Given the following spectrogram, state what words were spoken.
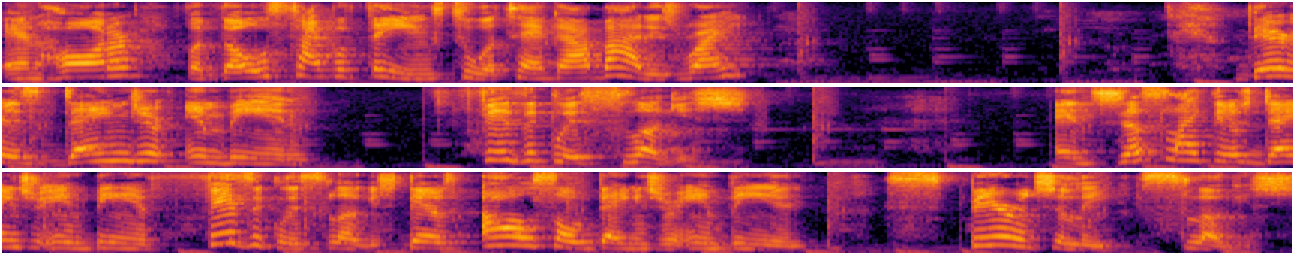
and harder for those type of things to attack our bodies, right? There is danger in being physically sluggish. And just like there's danger in being physically sluggish, there's also danger in being spiritually sluggish,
